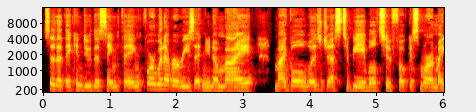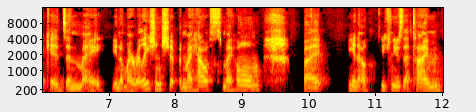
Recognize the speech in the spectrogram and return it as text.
so that they can do the same thing for whatever reason. You know, my my goal was just to be able to focus more on my kids and my you know my relationship and my house, my home, but you know you can use that time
